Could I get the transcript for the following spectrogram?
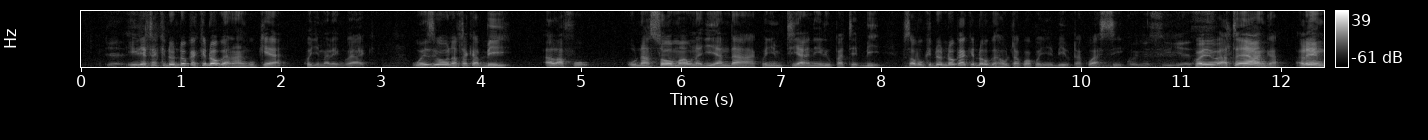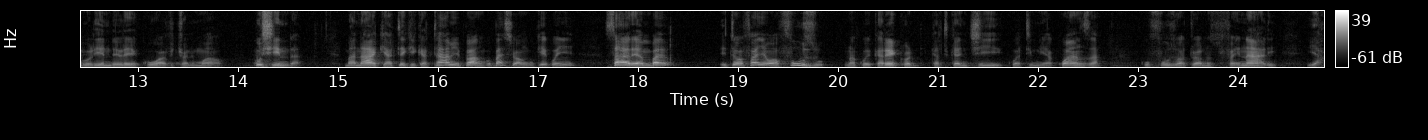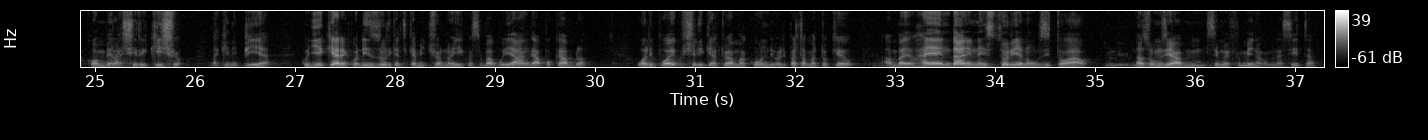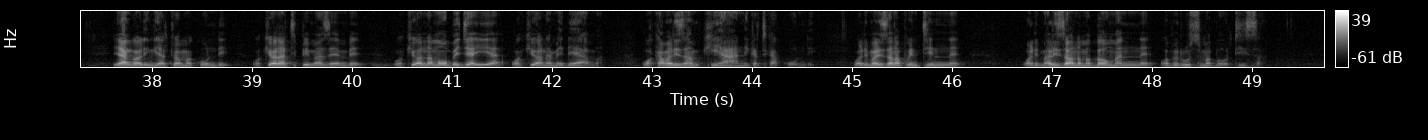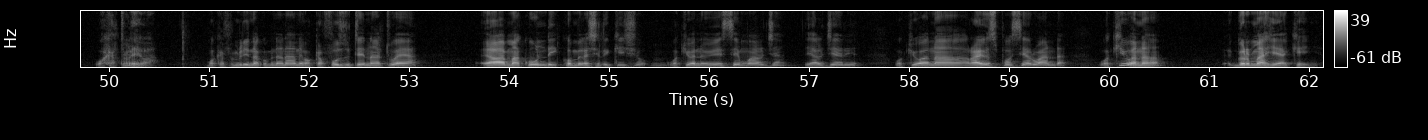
Ili hata kidondoka kidogo anaangukia kwenye malengo yake. Uwezi wewe unataka B, alafu unasoma au unajiandaa kwenye mtihani ili upate B. Kwa sababu ukidondoka kidogo hautakuwa kwenye B, utakuwa C. Kwenye C yes. Kwa hiyo hata Yanga lengo liendelee kuwa vichwani mwao kushinda. Maana yake hata ikikataa mipango basi waangukie kwenye sare ambayo itawafanya wafuzu na kuweka record katika nchi hii kwa timu ya kwanza kufuzu hatua ya nusu fainali ya kombe la shirikisho, lakini pia kujiwekea rekodi nzuri katika michuano hii, kwa sababu Yanga hapo kabla walipowahi kushiriki hatua ya makundi walipata matokeo ambayo hayaendani na historia na uzito wao. Nazungumzia msimu 2016 Yanga waliingia hatua ya makundi wakiwa na TP Mazembe, wakiwa na Mobe Jaia, wakiwa na Medeama, wakamaliza mkiani katika kundi. Walimaliza na pointi nne, walimaliza na mabao manne, wameruhusu mabao tisa, wakatolewa. Mwaka 2018 wakafuzu tena hatua ya, ya makundi kombe la shirikisho wakiwa na USM Alger ya Algeria, wakiwa na Rayon Sports ya Rwanda, wakiwa na Gor Mahia ya Kenya,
